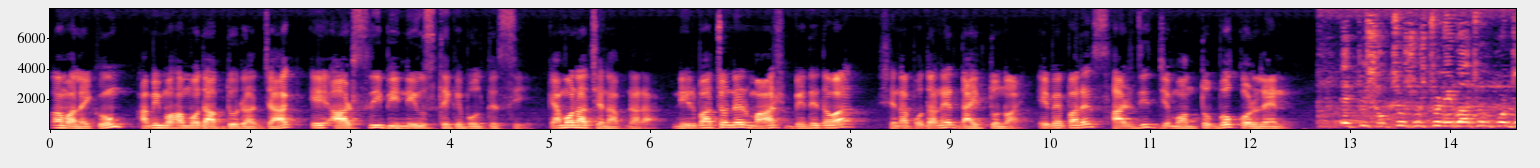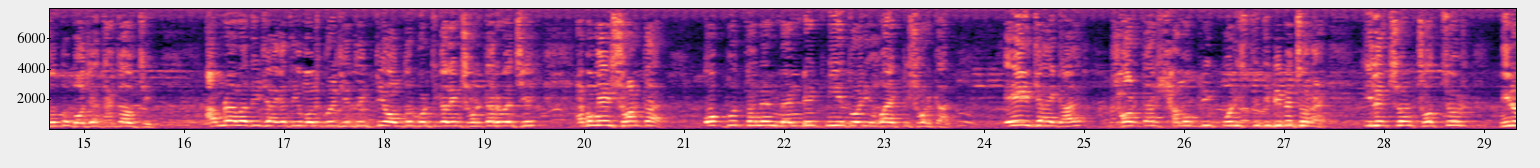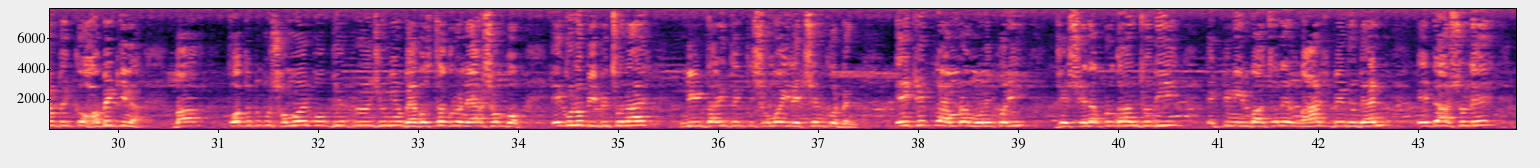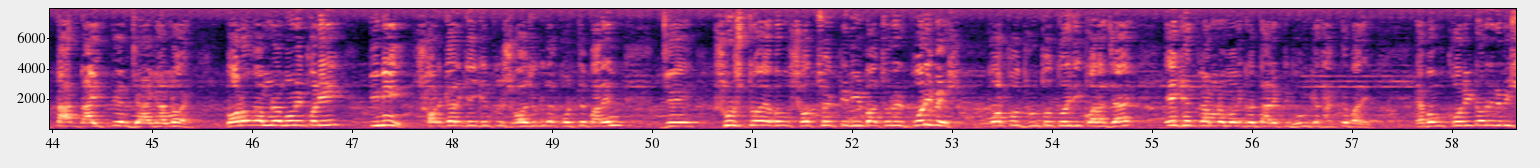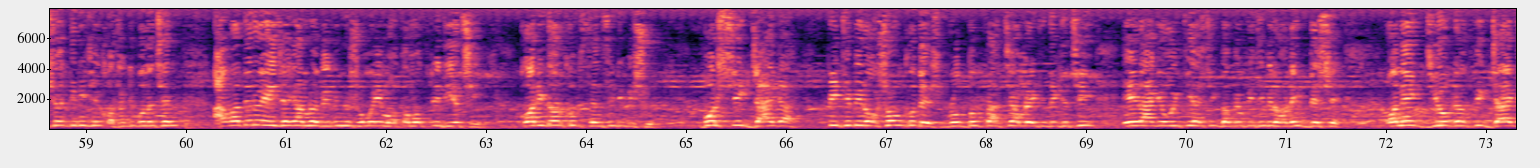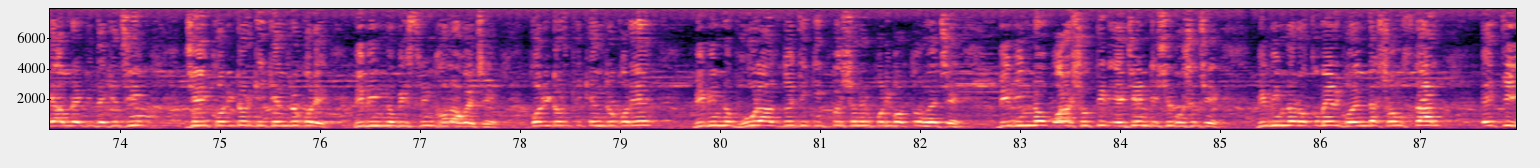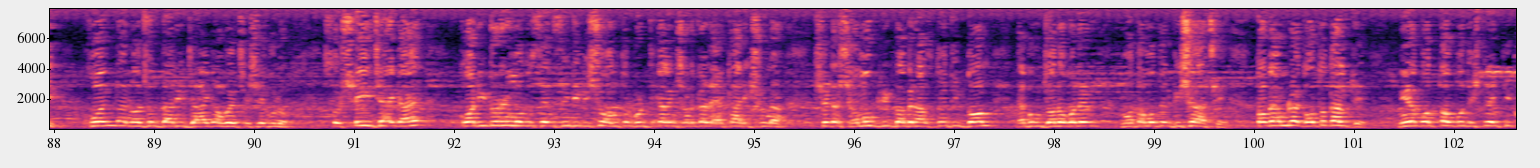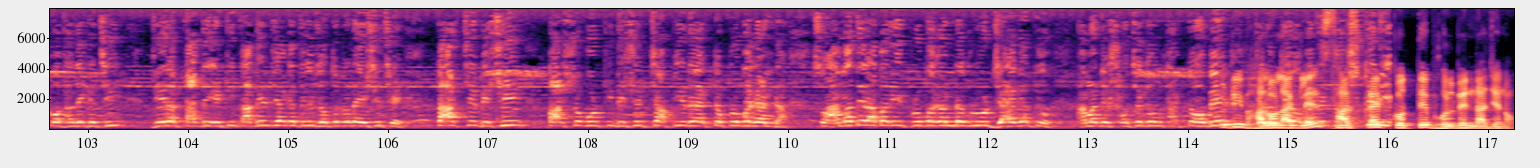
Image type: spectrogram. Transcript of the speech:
আসসালামু আলাইকুম, আমি Mohammad Abdur Razzak, A R CB news থেকে বলতেছি। কেমন আছেন আপনারা? নির্বাচনের মাস বেঁধে দেওয়া সেনাপ্রধানের দায়িত্ব নয়। এ ব্যাপারে সার্জিৎ যে মন্তব্য করলেন। একটি স্বচ্ছ সুষ্ঠু নির্বাচন পর্যন্ত বজায় থাকা উচিত। আমরা আমাদের জায়গা থেকে মনে করি যেহেতু একটি অন্তর্বর্তীকালীন সরকার রয়েছে এবং এই সরকার অভ্যুত্থানের ম্যান্ডেট নিয়ে তৈরি হওয়া একটি সরকার। এই জায়গায় সরকার সামগ্রিক পরিস্থিতি বিবেচনায় ইলেকশন স্বচ্ছ নিরপেক্ষ হবে কিনা বা কতটুকু সময়ের মধ্যে প্রয়োজনীয় ব্যবস্থাগুলো নেওয়া সম্ভব, এগুলো বিবেচনায় নির্ধারিত একটি সময় ইলেকশন করবেন। এই ক্ষেত্রে আমরা মনে করি যে সেনাপ্রধান যদি একটি নির্বাচনের মাস বেঁধে দেন, এটা আসলে তার দায়িত্বের জায়গা নয়। বরং আমরা মনে করি তিনি সরকারকে এক্ষেত্রে সহযোগিতা করতে পারেন যে সুষ্ঠু এবং স্বচ্ছ একটি নির্বাচনের পরিবেশ কত দ্রুত তৈরি করা যায়, এক্ষেত্রে আমরা মনে করি তার একটি ভূমিকা থাকতে পারে। এবং করিডোরের বিষয়ে তিনি যে কথাটি বলেছেন, আমাদেরও এই জায়গায় আমরা বিভিন্ন সময়ে মতামতটি দিয়েছি। করিডোর খুব সেন্সিটিভ ইস্যু বৈশ্বিক জায়গায় পৃথিবীর অসংখ্য দেশ, মধ্যপ্রাচ্যে আমরা এটি দেখেছি। এর আগে ঐতিহাসিকভাবে পৃথিবীর অনেক দেশে অনেক জিওগ্রাফিক জায়গা আমরা এটি দেখেছি যে করিডোরকে কেন্দ্র করে বিভিন্ন বিশৃঙ্খলা হয়েছে। করিডোরকে কেন্দ্র করে বিভিন্ন ভূ রাজনৈতিক ইকুয়েশনের পরিবর্তন হয়েছে। বিভিন্ন পরাশক্তির এজেন্ট এসে বসেছে। বিভিন্ন রকমের গোয়েন্দা সংস্থার একটি গোয়েন্দা নজরদারি জায়গা হয়েছে সেগুলো। তো সেই জায়গায় করিডোরের মতো সেন্সিটিভ ইস্যু অন্তর্বর্তীকালীন সরকার একার ইস্যু না। সেটা সামগ্রিকভাবে রাজনৈতিক দল এবং জনগণের মতামতের বিষয় আছে। তবে আমরা গতকালকে নিরাপত্তা উপদেষ্টা একটি কথা দেখেছি যে এরা তাদের এটি তাদের জায়গা থেকে যতটা না এসেছে তার চেয়ে বেশি পার্শ্ববর্তী দেশের চাপিয়ে দেওয়া একটা প্রোপাগান্ডা সো আমাদের আবার এই প্রোপাগান্ডাগুলোর জায়গাতেও আমাদের সচেতন থাকতে হবে। ভালো লাগলে সাবস্ক্রাইব করতে ভুলবেন না যেন।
